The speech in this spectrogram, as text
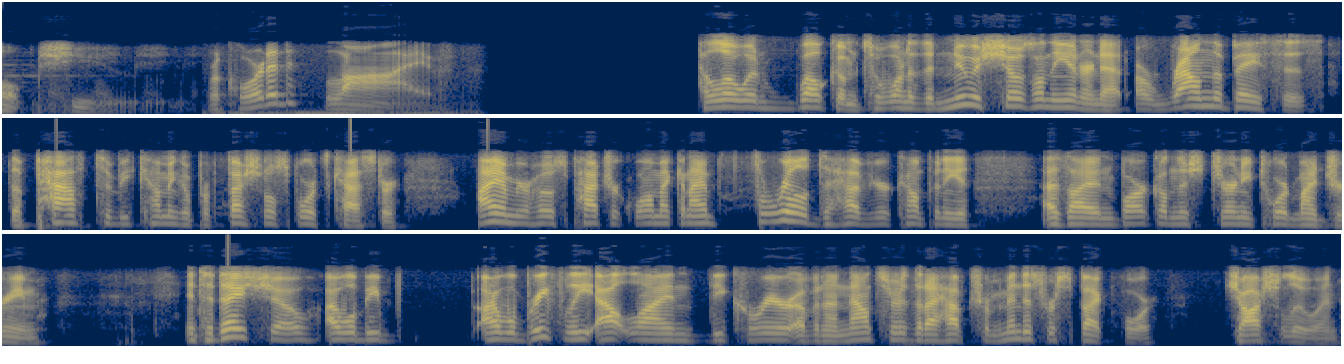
Talk shoes. Recorded live. Hello and welcome to one of the newest shows on the internet, Around the Bases, the path to becoming a professional sportscaster. I am your host, Patrick Womack, and I'm thrilled to have your company as I embark on this journey toward my dream. In today's show, I will be I will briefly outline the career of an announcer that I have tremendous respect for, Josh Lewin.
